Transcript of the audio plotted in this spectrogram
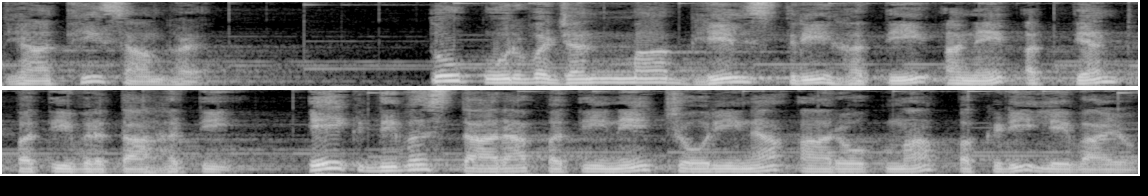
ધ્યાનથી સાંભળ. તું પૂર્વજન્મમાં ભીલ સ્ત્રી હતી અને અત્યંત પતિવ્રતા હતી. એક દિવસ તારા પતિને ચોરીના આરોપમાં પકડી લેવાયો.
